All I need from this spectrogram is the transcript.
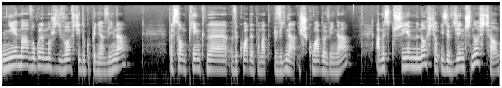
nie ma w ogóle możliwości do kupienia wina. Też są piękne wykłady na temat wina i szkła do wina. A my z przyjemnością i z wdzięcznością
